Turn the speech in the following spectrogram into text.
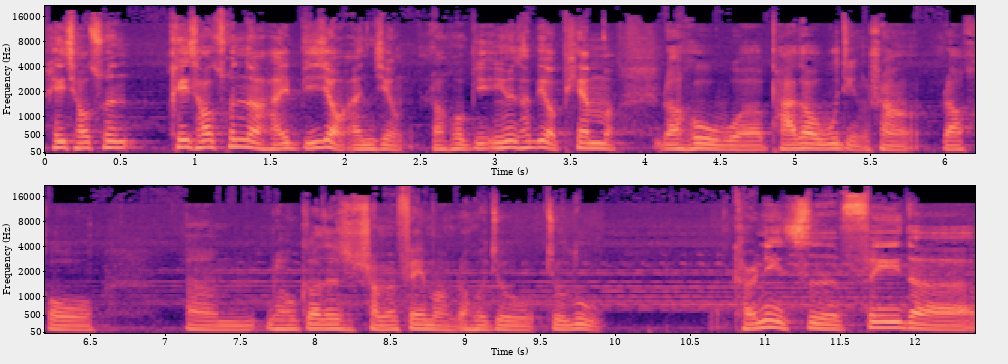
黑桥村。黑桥村呢还比较安静，然后比因为它比较偏嘛，然后我爬到屋顶上，然后，嗯，然后鸽子上面飞嘛，然后就就录。可是那次飞的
